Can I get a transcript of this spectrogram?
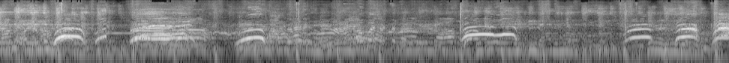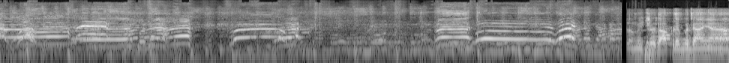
ચાલો મિત્રો તો આપણે બધા અહીંયા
